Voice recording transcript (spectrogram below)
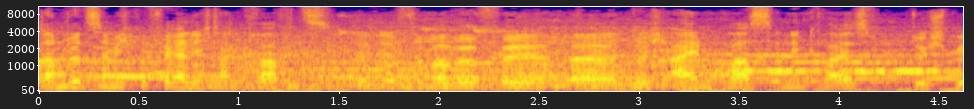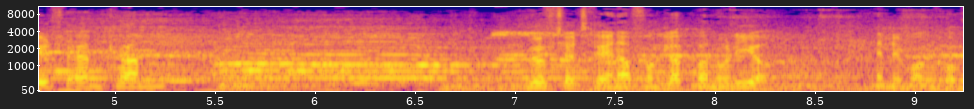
Dann wird es nämlich gefährlich, dann kracht es. Wenn der Fünferwürfel äh, durch einen Pass in den Kreis durchspielt werden kann, wirft der Trainer von Gladbach nur die Hände über den Kopf.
